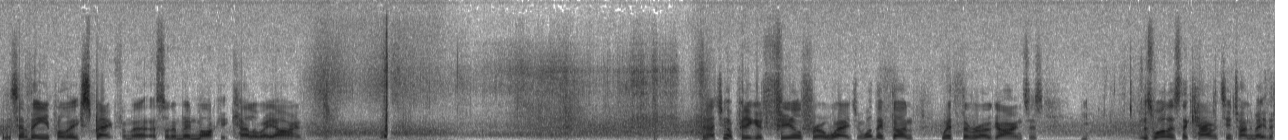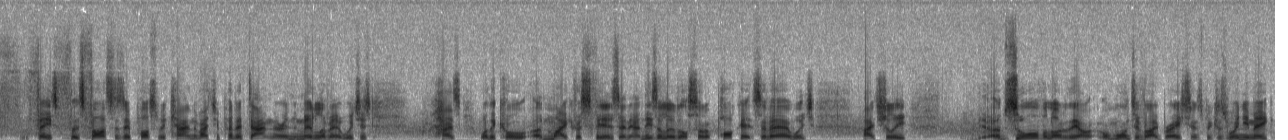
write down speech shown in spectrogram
But it's everything you probably expect from a, a sort of mid-market Callaway iron. They've actually got a pretty good feel for a wedge. And what they've done with the Rogue irons is, as well as the cavity trying to make the face as fast as they possibly can, they've actually put a dampener in the middle of it, which is has what they call uh, microspheres in it. And these are little sort of pockets of air which actually absorb a lot of the unwanted vibrations because when you make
